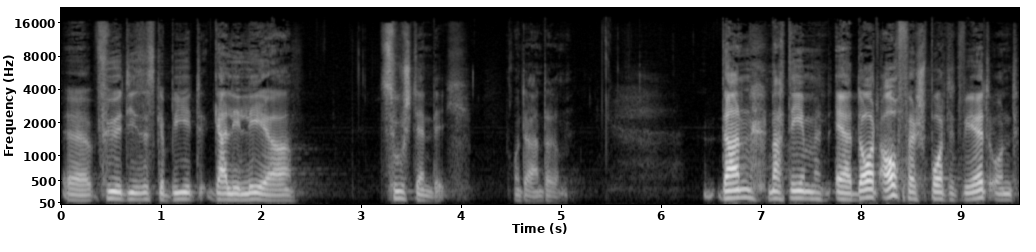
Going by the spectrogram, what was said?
äh, für dieses Gebiet Galiläa zuständig, unter anderem. Dann, nachdem er dort auch verspottet wird und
